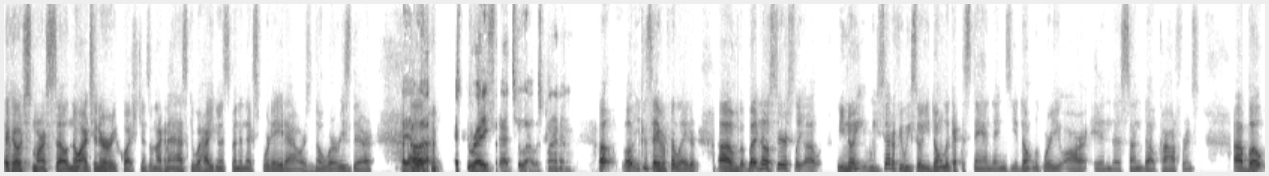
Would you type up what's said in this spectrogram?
Hey, Coach Marcel. No itinerary questions. I'm not going to ask you how you're going to spend the next 48 hours. No worries there. Yeah, well, uh, ready for that too. I was planning. Oh, well, you can save it for later. Um, but, but, no, seriously, uh, you know, we said a few weeks ago, you don't look at the standings, you don't look where you are in the Sun Belt Conference. Uh, but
